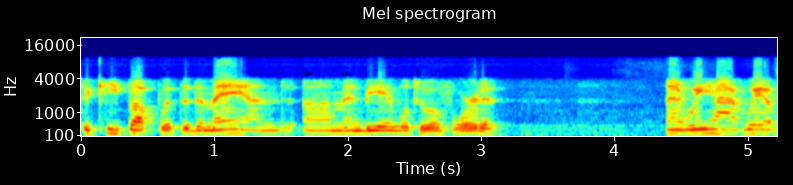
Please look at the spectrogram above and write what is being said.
to keep up with the demand um, and be able to afford it. And we have we have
